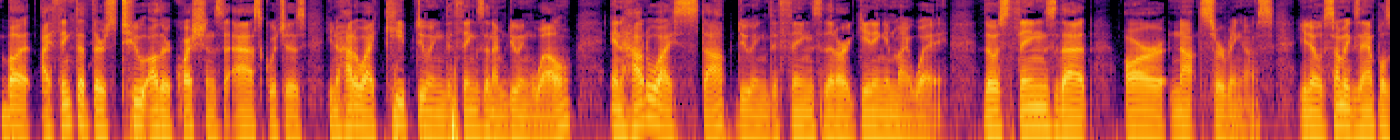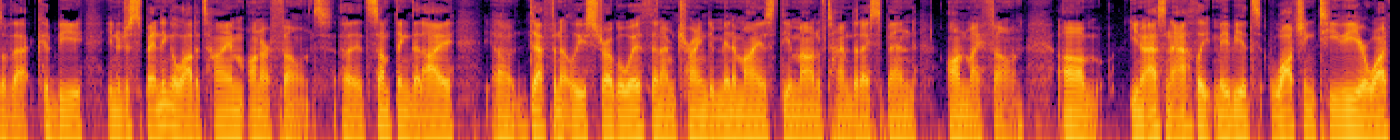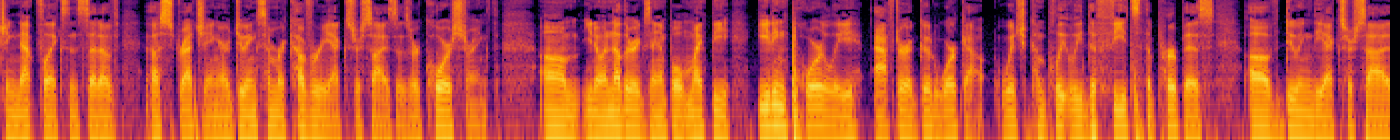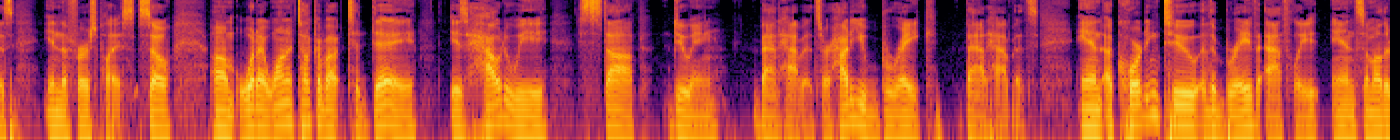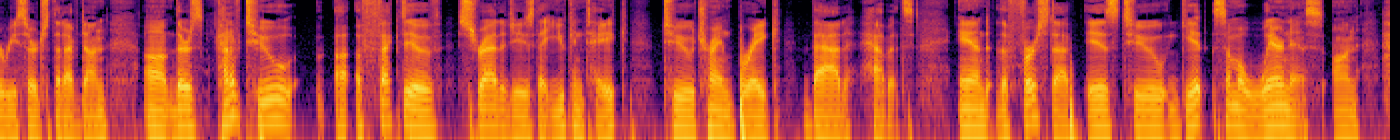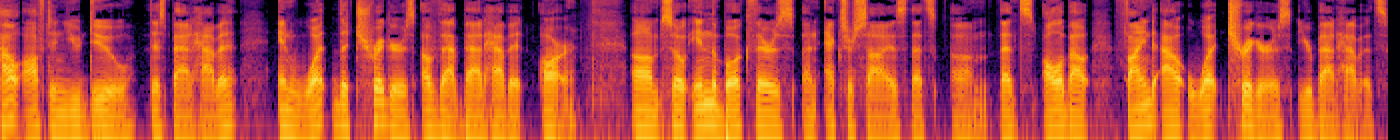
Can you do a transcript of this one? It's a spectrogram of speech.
But I think that there's two other questions to ask, which is, you know, how do I keep doing the things that I'm doing well? And how do I stop doing the things that are getting in my way? Those things that are not serving us. You know, some examples of that could be, you know, just spending a lot of time on our phones. Uh, it's something that I uh, definitely struggle with, and I'm trying to minimize the amount of time that I spend on my phone. Um, you know, as an athlete, maybe it's watching TV or watching Netflix instead of uh, stretching or doing some recovery exercises or core strength. Um, you know, another example might be eating poorly after a good workout, which completely defeats the purpose of doing the exercise in the first place. So, um, what I want to talk about today is how do we stop doing bad habits or how do you break bad habits. And according to the Brave Athlete and some other research that I've done, um, there's kind of two uh, effective strategies that you can take to try and break bad habits. And the first step is to get some awareness on how often you do this bad habit and what the triggers of that bad habit are. Um, so in the book, there's an exercise that's um, that's all about find out what triggers your bad habits.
